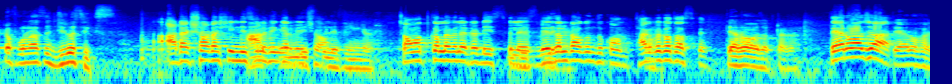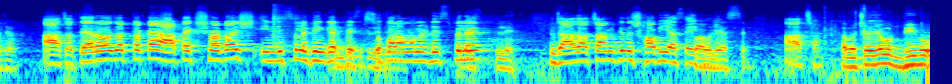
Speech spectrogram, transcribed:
একটা ফোন আছে ডিসপ্লে ফিঙ্গারপ্রিন্ট সহ ডিসপ্লে ফিঙ্গার চমৎকার লেভেল ডিসপ্লে বেজেলটাও কিন্তু কম। থাকবে কত আজকে? টাকা। আচ্ছা তেরো হাজার টাকায় in display fingerprint super display যা যা চান কিন্তু সবই আছে এই সবই আছে। আচ্ছা। তারপর চলে যাব Vivo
